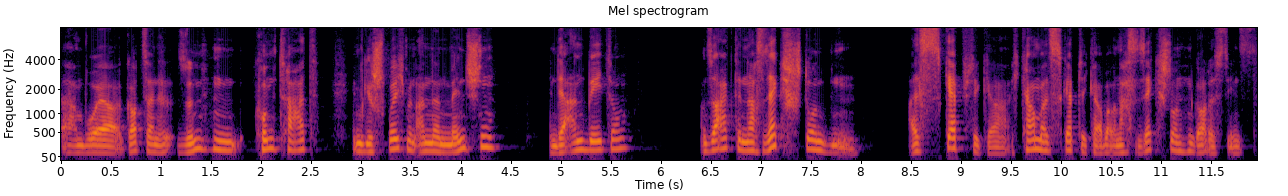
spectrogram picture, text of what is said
ähm, wo er Gott seine Sünden kundtat, im Gespräch mit anderen Menschen, in der Anbetung und sagte nach sechs Stunden als Skeptiker, ich kam als Skeptiker, aber nach sechs Stunden Gottesdienst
